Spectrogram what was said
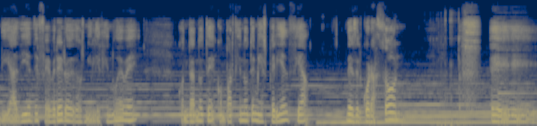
día 10 de febrero de 2019, contándote, compartiéndote mi experiencia desde el corazón. Eh,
